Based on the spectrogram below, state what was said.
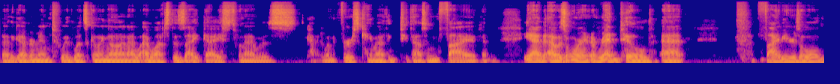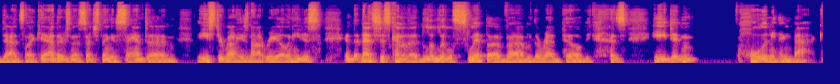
by the government with what's going on. I, I, watched the Zeitgeist when I was God, when it first came out, I think 2005, and yeah, I, I was orange, red pilled at five years old. Dad's like, yeah, there's no such thing as Santa, and the Easter Bunny is not real, and he just that's just kind of the little slip of um, the red pill because he didn't hold anything back.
